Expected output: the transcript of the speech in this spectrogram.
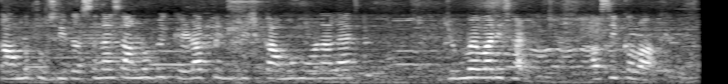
ਕੰਮ ਤੁਸੀਂ ਦੱਸਣਾ ਸਾਨੂੰ ਵੀ ਕਿਹੜਾ ਪਿੰਡ ਵਿੱਚ ਕੰਮ ਹੋਣ ਵਾਲਾ ਹੈ। ਜ਼ਿੰਮੇਵਾਰੀ ਸਾਡੀ ਹੈ। ਅਸੀਂ ਕਰਵਾ ਕੇ ਦੇਵਾਂਗੇ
